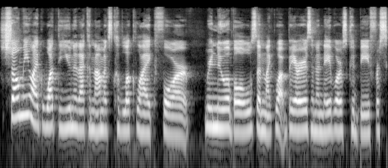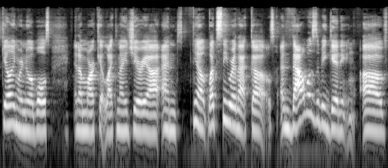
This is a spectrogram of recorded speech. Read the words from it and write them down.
Show me like what the unit economics could look like for renewables and like what barriers and enablers could be for scaling renewables in a market like Nigeria. And, you know, let's see where that goes. And that was the beginning of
